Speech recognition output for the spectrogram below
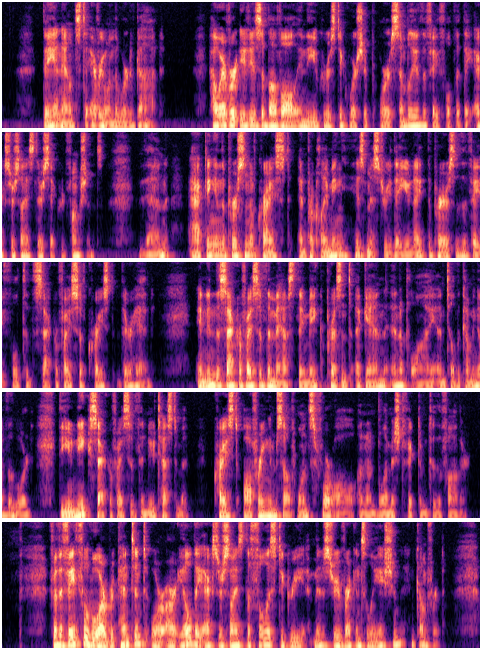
they announce to everyone the Word of God. However, it is above all in the Eucharistic worship or assembly of the faithful that they exercise their sacred functions. Then, acting in the person of Christ and proclaiming his mystery, they unite the prayers of the faithful to the sacrifice of Christ, their head, and in the sacrifice of the Mass, they make present again and apply until the coming of the Lord the unique sacrifice of the New Testament, Christ offering himself once for all an unblemished victim to the Father. For the faithful who are repentant or are ill, they exercise the fullest degree a ministry of reconciliation and comfort,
